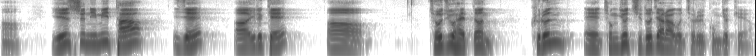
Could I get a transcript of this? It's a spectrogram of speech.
어, 예수님이 다 이제 어, 이렇게 어, 저주했던 그런 예, 종교 지도자라고 저를 공격해요.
